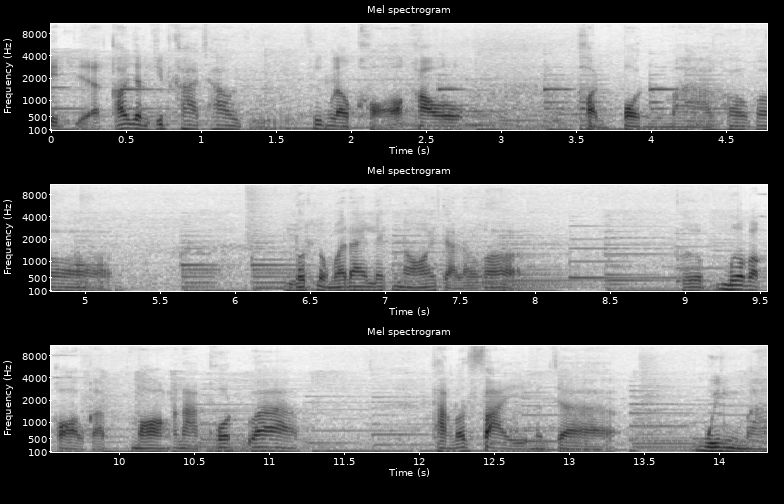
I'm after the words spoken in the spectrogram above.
ปิดเนี่ยเขายังคิดค่าเช่าอยู่ ซึ่งเราขอเขา ผ่อนปลนมาเขาก็ลดลงมาได้เล็กน้อย แต่เราก็เพิ่มเมื่อประกอบกับมองอนาคตว่าทางรถไฟมันจะวิ่งมา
